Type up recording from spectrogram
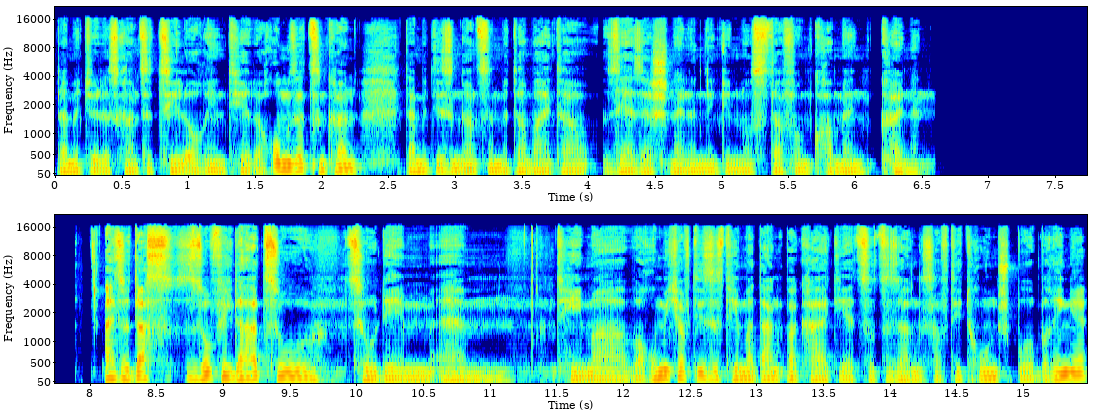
damit wir das Ganze zielorientiert auch umsetzen können, damit diesen ganzen Mitarbeiter sehr, sehr schnell in den Genuss davon kommen können. Also das so viel dazu zu dem ähm, Thema, warum ich auf dieses Thema Dankbarkeit jetzt sozusagen das auf die Tonspur bringe.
